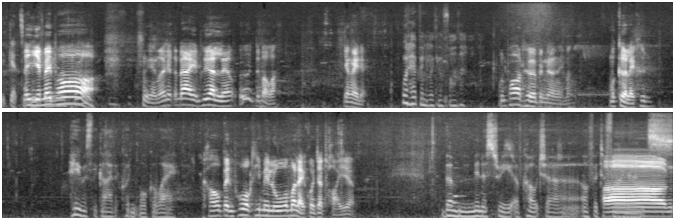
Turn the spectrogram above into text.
Did get ได้ something ยินไหม for you พ่อ after all. อย่างน้อยจะก็ได้เพื่อนแล้ว เออจะบอกว่ายังไงเนี่ย What happened with your father? คุณพ่อเธอเป็นยังไงบ้างมันเกิดอะไรขึ้น He was the guy that couldn't walk away. เขาเป็นพวกที่ไม่รู้ว่าเมื่อไหร่ควรจะถอยอะ The Ministry of Culture offered to เอ่อ finance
